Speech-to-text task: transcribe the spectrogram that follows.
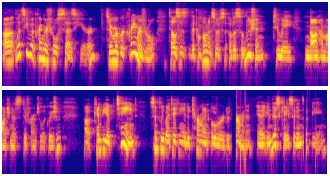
Uh, let's see what Cramer's rule says here. So remember, Cramer's rule tells us the components of, of a solution to a non-homogeneous differential equation uh, can be obtained simply by taking a determinant over a determinant. Uh, in this case, it ends up being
